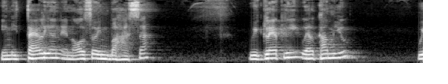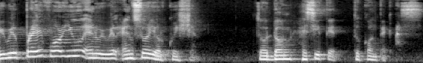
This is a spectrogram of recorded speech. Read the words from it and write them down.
in Italian, and also in Bahasa. We gladly welcome you. We will pray for you and we will answer your question. So don't hesitate to contact us.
